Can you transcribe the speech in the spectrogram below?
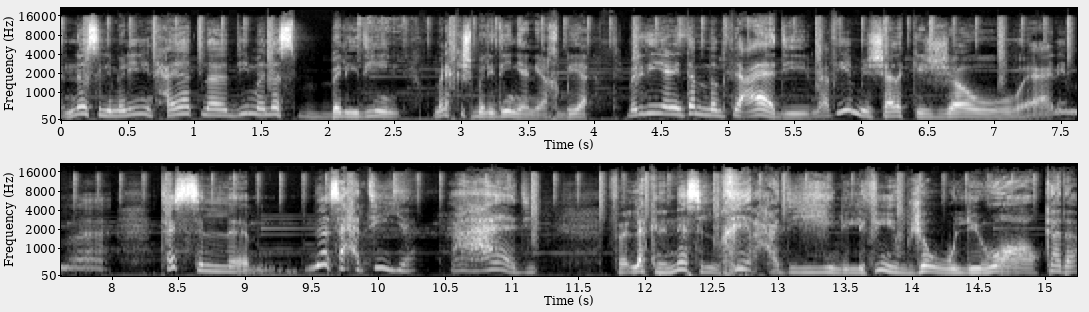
الناس اللي مليانين حياتنا ديما ناس بليدين. ما نحكيش بليدين يعني أغبياء بليدين يعني دم عادي ما في مش هذاك الجو. يعني ما تحس الناس عادية عادي. لكن الناس الغير عاديين اللي فيهم جو اللي wow كذا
